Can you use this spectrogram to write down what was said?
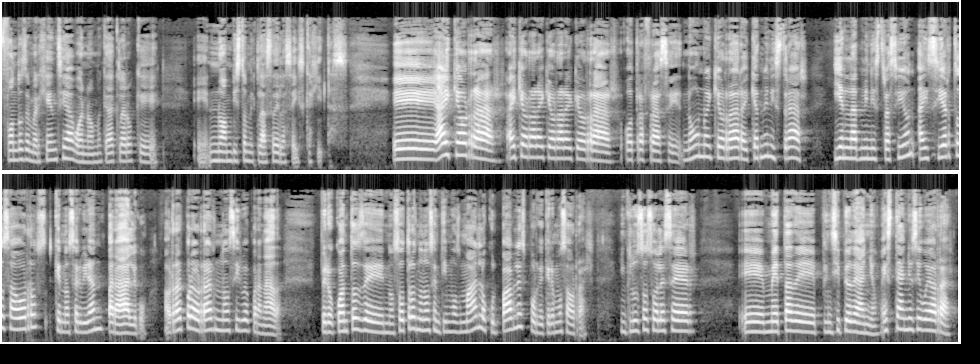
fondos de emergencia, bueno, me queda claro que eh, no han visto mi clase de las seis cajitas. Eh, hay que ahorrar, hay que ahorrar, hay que ahorrar, hay que ahorrar. Otra frase, no, no hay que ahorrar, hay que administrar. Y en la administración hay ciertos ahorros que nos servirán para algo. Ahorrar por ahorrar no sirve para nada. Pero ¿cuántos de nosotros no nos sentimos mal o culpables porque queremos ahorrar? Incluso suele ser eh, meta de principio de año. Este año sí voy a ahorrar.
